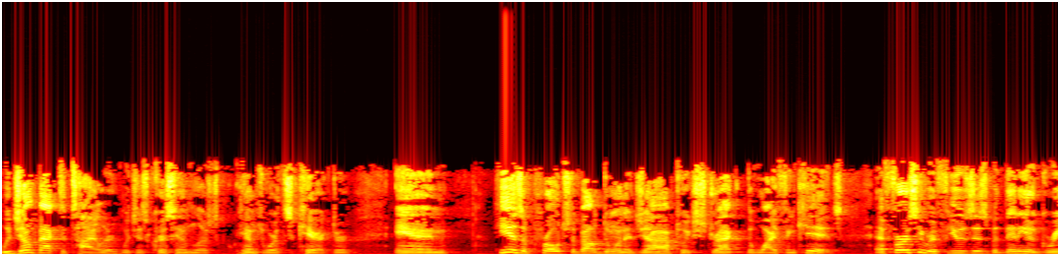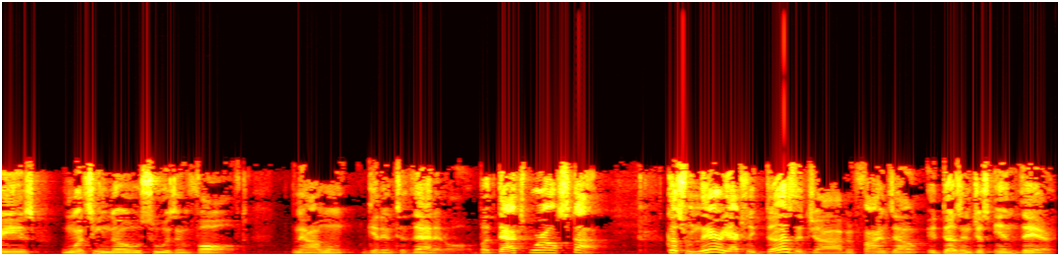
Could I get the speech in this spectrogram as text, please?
We jump back to Tyler, which is Chris Hemsworth's character, and he is approached about doing a job to extract the wife and kids. At first, he refuses, but then he agrees once he knows who is involved. Now, I won't get into that at all, but that's where I'll stop. Because from there, he actually does the job and finds out it doesn't just end there.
